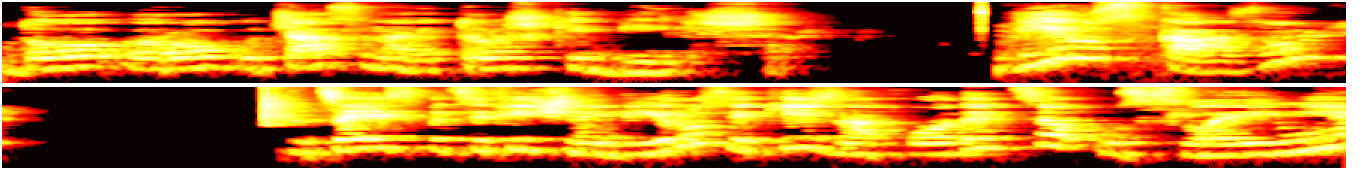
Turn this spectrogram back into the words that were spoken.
до року часу навіть трошки більше. Вірус сказу це є специфічний вірус, який знаходиться у слині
